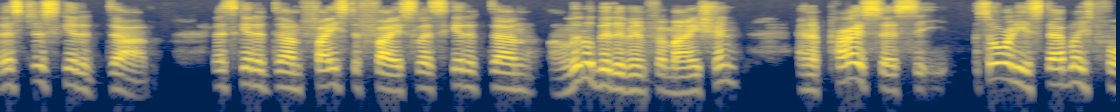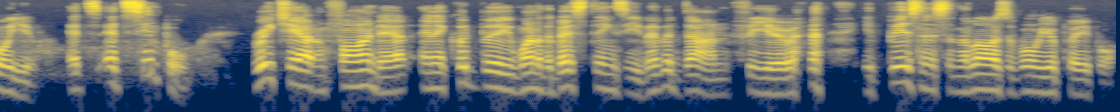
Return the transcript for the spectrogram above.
Let's just get it done. Let's get it done face to face. Let's get it done on a little bit of information and a process that it's already established for you. It's it's simple. Reach out and find out, and it could be one of the best things you've ever done for your your business and the lives of all your people.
